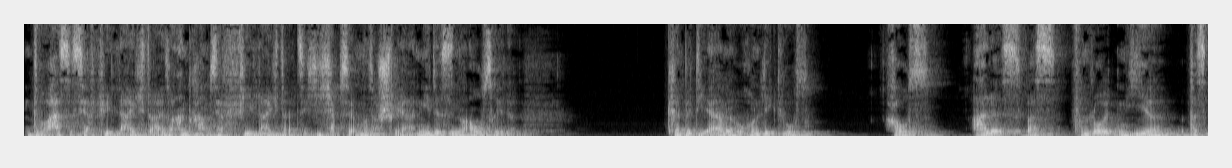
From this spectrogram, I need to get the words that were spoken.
du hast es ja viel leichter. Also andere haben es ja viel leichter als ich. Ich habe es ja immer so schwer. Nee, das ist nur Ausrede. Krempelt die Ärmel hoch und legt los. Raus alles, was von Leuten hier, was,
